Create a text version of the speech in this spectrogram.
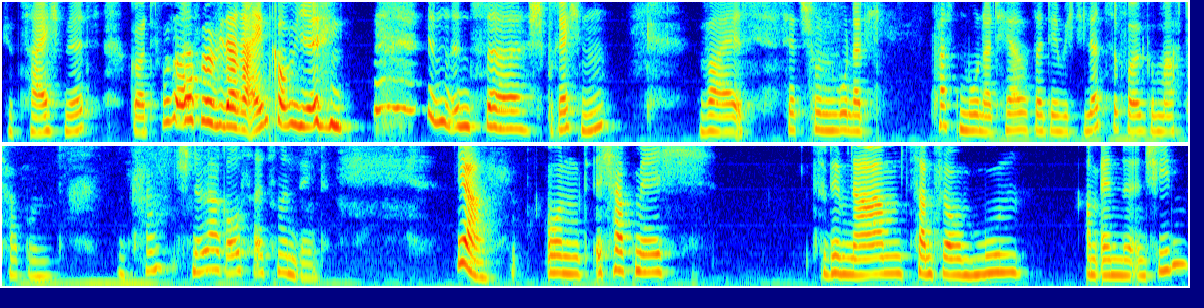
gezeichnet. Gott, ich muss auch erstmal wieder reinkommen hier in, in, ins äh, Sprechen, weil es ist jetzt schon ein Monat, fast ein Monat her, seitdem ich die letzte Folge gemacht habe und man kam schneller raus, als man denkt. Ja, und ich habe mich zu dem Namen Sunflower Moon am Ende entschieden.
